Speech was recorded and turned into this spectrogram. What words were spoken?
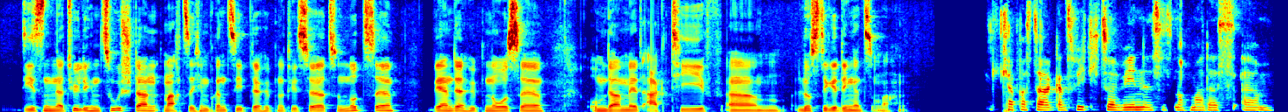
diesen natürlichen Zustand macht sich im Prinzip der Hypnotiseur zunutze während der Hypnose, um damit aktiv ähm, lustige Dinge zu machen. Ich glaube, was da ganz wichtig zu erwähnen ist, ist nochmal, dass ähm,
